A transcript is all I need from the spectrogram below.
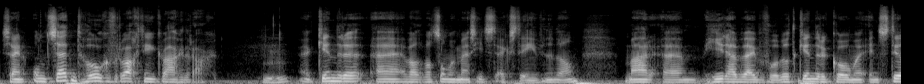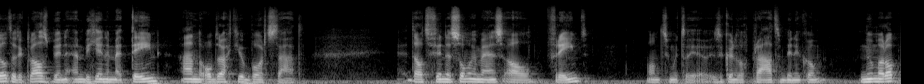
zijn ontzettend hoge verwachtingen qua gedrag. Mhm. Eh, kinderen, eh, wat, wat sommige mensen iets te extreem vinden dan. Maar ehm, hier hebben wij bijvoorbeeld, kinderen komen in stilte de klas binnen en beginnen meteen aan de opdracht die op bord staat. Dat vinden sommige mensen al vreemd, want ze, moeten, ze kunnen toch praten binnenkomen. Noem maar op,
